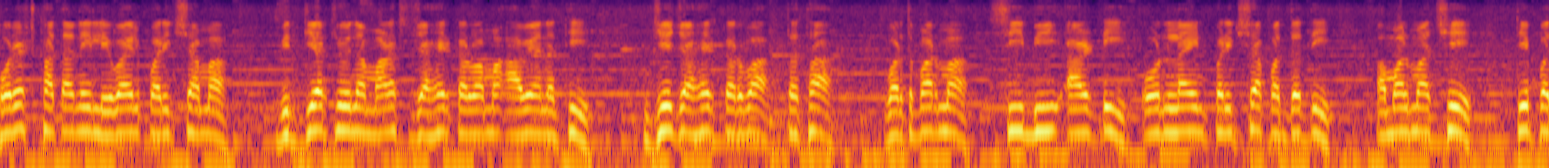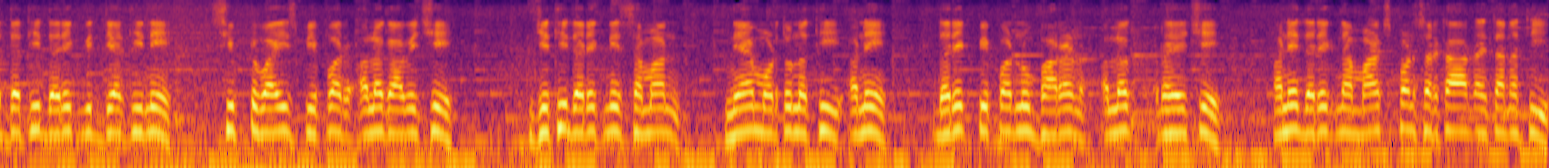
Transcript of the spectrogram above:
ફોરેસ્ટ ખાતાની લેવાયેલ પરીક્ષામાં વિદ્યાર્થીઓના માર્ક્સ જાહેર કરવામાં આવ્યા નથી. જે જાહેર કરવા તથા વર્તમાનમાં સીબીઆરટી ઓનલાઈન પરીક્ષા પદ્ધતિ અમલમાં છે તે પદ્ધતિ દરેક વિદ્યાર્થીને શિફ્ટ વાઇઝ પેપર અલગ આવે છે, જેથી દરેકને સમાન ન્યાય મળતો નથી અને દરેક પેપરનું ભારણ અલગ રહે છે અને દરેકના માર્ક્સ પણ સરખા રહેતા નથી,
